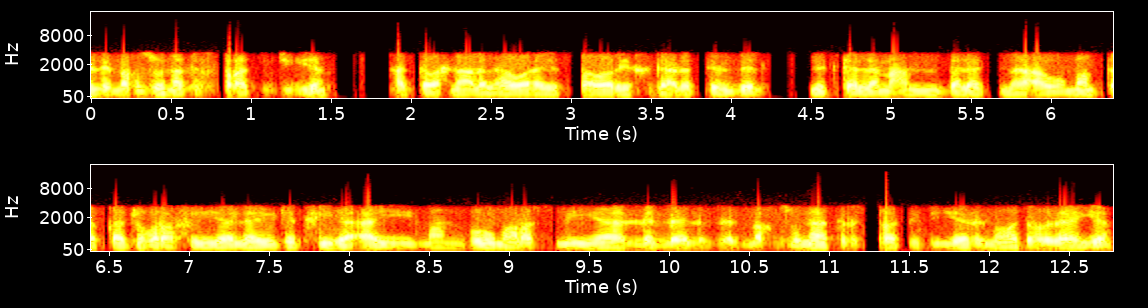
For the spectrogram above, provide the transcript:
لمخزونات استراتيجية. حتى وإحنا على الهواء هي الصواريخ قاعدة تنزل. نتكلم عن بلد ما أو منطقة جغرافية لا يوجد فيها أي منظومة رسمية للمخزونات الاستراتيجية للمواد الغذائية.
